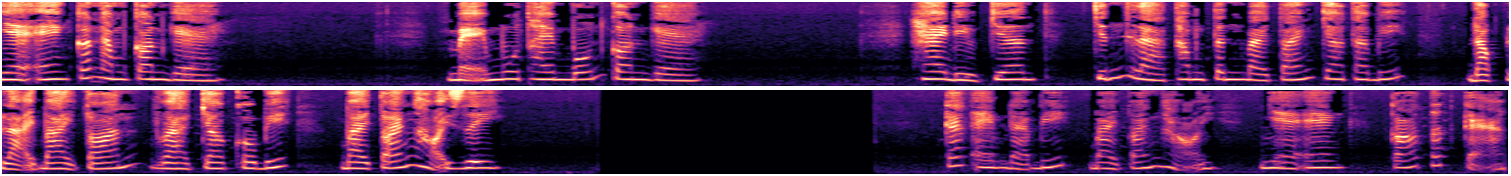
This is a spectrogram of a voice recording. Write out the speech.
nhà An có 5 con gà. Mẹ mua thêm 4 con gà. Hai điều trên chính là thông tin bài toán cho ta biết. Đọc lại bài toán và cho cô biết bài toán hỏi gì. Các em đã biết bài toán hỏi nhà An có tất cả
